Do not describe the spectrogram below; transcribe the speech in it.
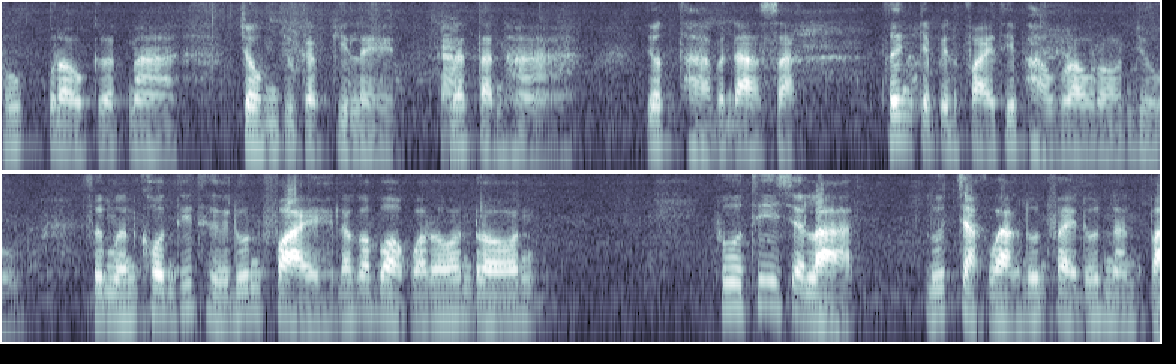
ทุกข์เราเกิดมาจมอยู่กับกิเลสครับ และตัณหายศถาบรรดาศักดิ์ซึ่งจะเป็นไฟที่เผาเราร้อนอยู่ เสมือนคนที่ถือดุนไฟแล้วก็บอกว่าร้อนร้อน ผู้ที่ฉลาดรู้จักวางดุนไฟดุนนั้นไป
